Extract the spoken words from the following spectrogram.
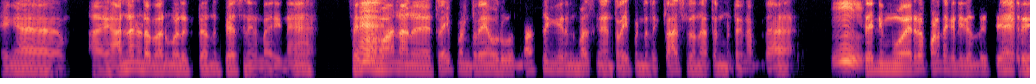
எங்க அண்ணனோட மருமகளுக்கிட்ட வந்து பேசினேன் இது மாதிரின்னு சரிம்மா நான் ட்ரை பண்றேன். ஒரு ஒரு மாசத்துக்கு ரெண்டு மாசத்துக்கு நான் ட்ரை பண்ணது கிளாஸ்ல வந்து அட்டன் பண்றேன் அப்ப ம். சரி நீ மூவாயிரம் ரூபாய் பணத்தை கட்டிட்டு வந்து சேரு.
